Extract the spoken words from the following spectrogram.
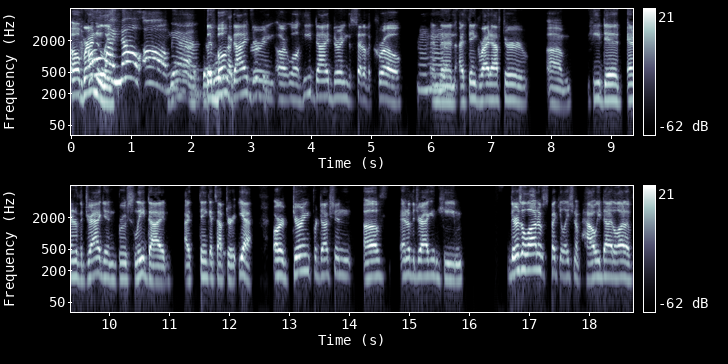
Oh, Brandon Lee. oh, Lee. I know. Oh Yeah, man. there they both died curse. during, or well, he died during the set of The Crow, Mhm. and then I think right after um he did Enter the Dragon, Bruce Lee died. I think it's after, yeah, or during production of Enter the Dragon, he. There's a lot of speculation of how he died, a lot of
